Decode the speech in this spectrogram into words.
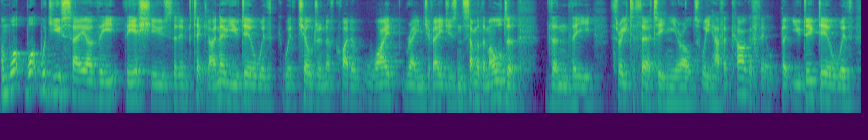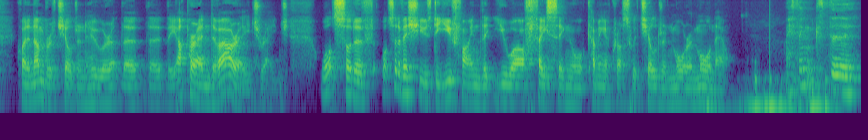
And what, what would you say are the, the issues that in particular? I know you deal with with children of quite a wide range of ages, and some of them older than the three to thirteen year olds we have at Cargilfield. But you do deal with quite a number of children who are at the, the, the upper end of our age range. What sort of what sort of issues do you find that you are facing or coming across with children more and more now? I think the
